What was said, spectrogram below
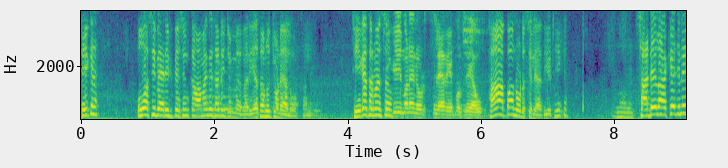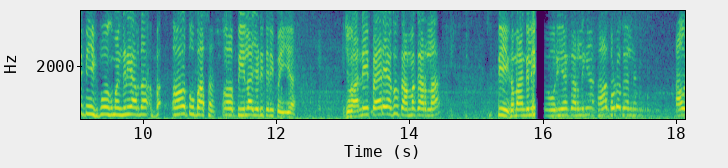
ਠੀਕ ਹੈ? ਉਹ ਅਸੀਂ ਵੈਰੀਫਿਕੇਸ਼ਨ ਕਰਾਵਾਂਗੇ ਸਾਡੀ ਜ਼ਿੰਮੇਵਾਰੀ ਆ ਸਾਨੂੰ ਚੁਣਿਆ ਲੋਕਾਂ ਨੇ। ਠੀਕ ਹੈ ਸਰਪੰਚ ਸਾਹਿਬ? ਕੀ ਮਨੇ ਨੋਟਿਸ ਲੈ ਦੇ ਪੁਲਿਸ ਆਓ ਹਾਂ ਆਪਾਂ ਨੋਟਿਸ ਲਿਆ ਦਈਏ ਠੀਕ ਹੈ? ਸਾਡੇ ਇਲਾਕੇ 'ਚ ਨਹੀਂ ਭੀਖ ਭੂਖ ਮੰਗਣੀ ਆਪਦਾ। ਉਹ ਤੂੰ ਬਸ ਉਹ ਪੀ ਲਾ ਜਿਹੜੀ ਤੇਰੀ ਪਈ ਆ। ਜਵਾਨੀ ਪੈ ਰਿਹਾ ਕੋਈ ਕੰਮ ਕਰ ਲਾ। ਭੀਖ ਮੰਗ ਲਈ ਚੋਰੀਆਂ ਕਰ ਲੀਆਂ ਆਹ ਥੋੜਾ ਗੱਲ। ਆਓ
